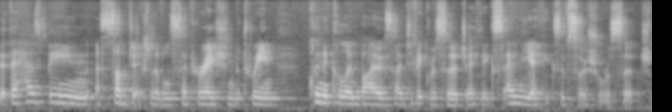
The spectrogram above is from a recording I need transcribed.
that there has been a subject level separation between clinical and bioscientific research ethics and the ethics of social research.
